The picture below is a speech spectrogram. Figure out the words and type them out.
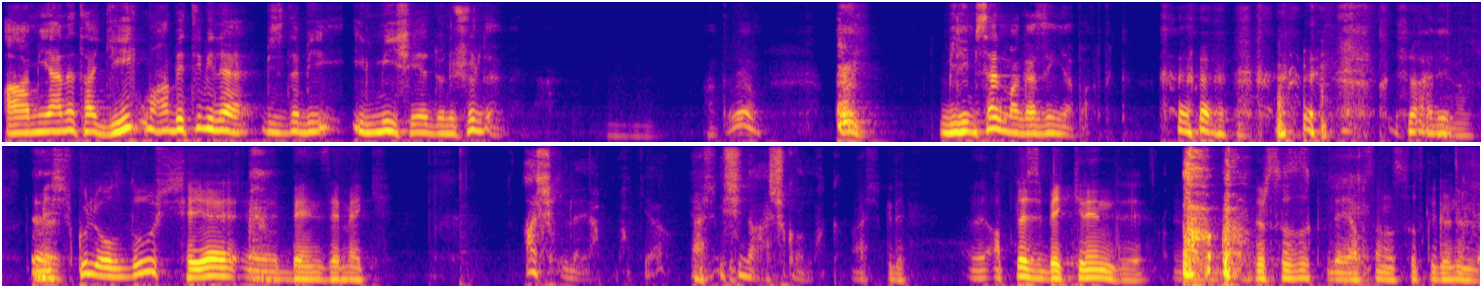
amiyane ta geyik muhabbeti bile bizde bir ilmi şeye dönüşür de. Hatırlıyor musun? Bilimsel magazin yapardık. yani evet, Meşgul olduğu şeye e, benzemek. aşk ile yapmak Yani işine aşık olmak. Aşk ile. E, Abdülaziz Bekir'in de e, hırsızlık bile yapsanız Sıtkı Gönül'le.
